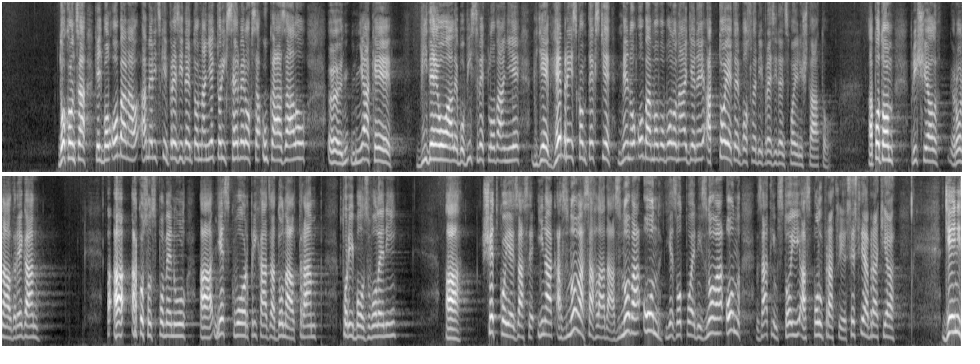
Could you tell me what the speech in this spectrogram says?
Dokonca, keď bol Obama americkým prezidentom, na niektorých serveroch sa ukázalo e, nejaké video alebo vysvetľovanie, kde v hebrejskom texte meno Obamovo bolo nájdené a to je ten posledný prezident Spojených štátov. A potom prišiel Ronald Reagan a, ako som spomenul, a neskôr prichádza Donald Trump, ktorý bol zvolený a všetko je zase inak a znova sa hľadá. Znova on je zodpovedný, znova on za tým stojí a spolupracuje. Sestri a bratia, dejiny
